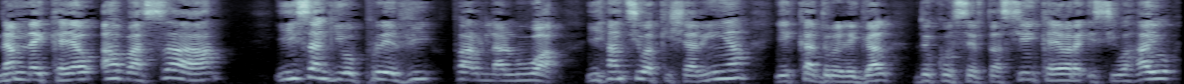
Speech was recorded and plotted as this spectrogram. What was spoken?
Namna ikayao abasa isangiyo prevu par la loi ihantiwa kisharia ye cadre legal de concertation ikayawara isiwa hayo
